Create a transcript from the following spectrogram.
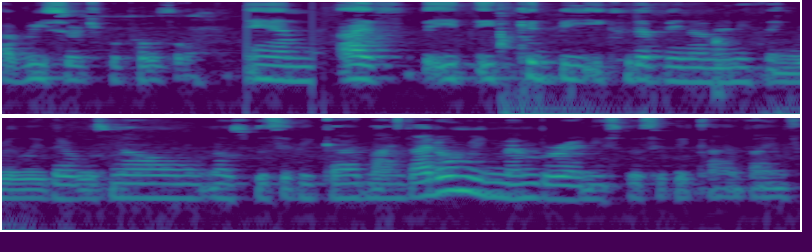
a research proposal, and I it, it could be it could have been on anything really. There was no no specific guidelines. I don't remember any specific guidelines,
